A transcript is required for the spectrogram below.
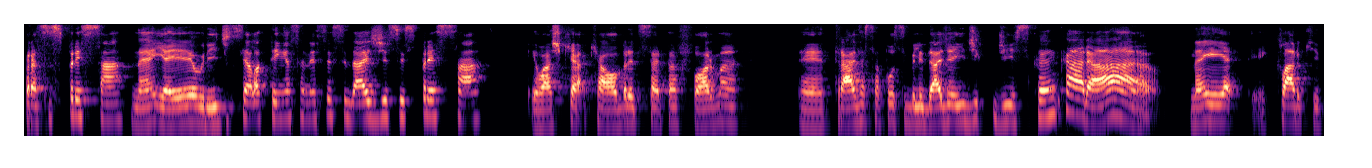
para se expressar, né? E aí a Eurídice ela tem essa necessidade de se expressar. Eu acho que a, que a obra de certa forma é, traz essa possibilidade aí de, de escancarar, né? E é, é claro que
